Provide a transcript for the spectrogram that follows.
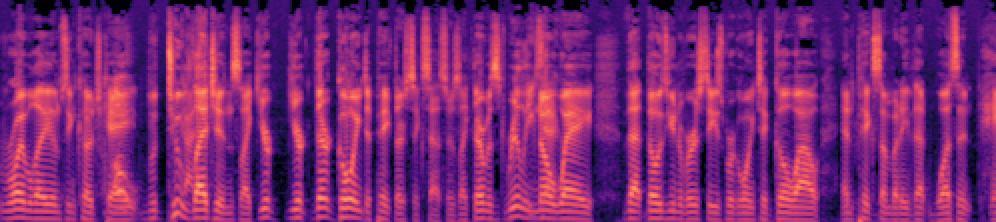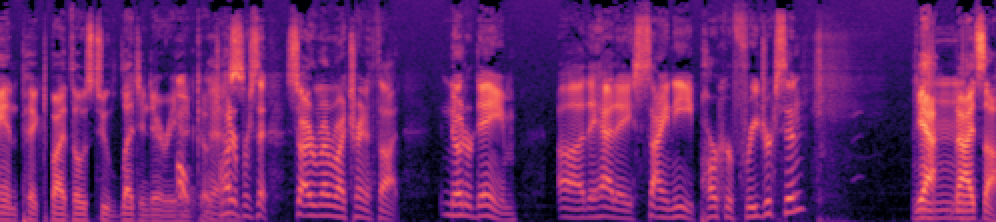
Roy Williams and Coach K, Oh, two it. legends. Like you're, you're, they're going to pick their successors. Like there was really no way that those universities were going to go out and pick somebody that wasn't handpicked by those two legendary head coaches. Oh, Hundred percent. So I remember my train of thought. Notre Dame, uh, they had a signee, Parker Friedrichsen, Yeah, Mm. no, I saw.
